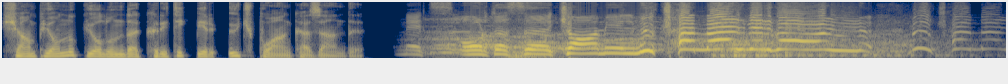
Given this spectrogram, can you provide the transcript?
şampiyonluk yolunda kritik bir 3 puan kazandı. Met ortası Kamil. Mükemmel bir gol. Mükemmel.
